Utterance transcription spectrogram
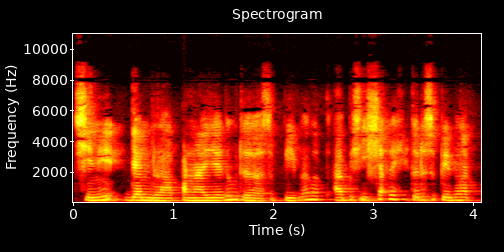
sini jam 8 aja tuh udah sepi banget. Abis isya deh itu udah sepi banget.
